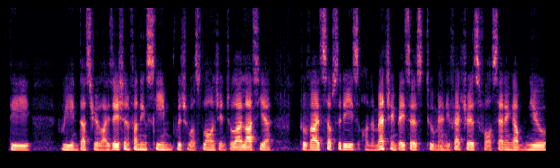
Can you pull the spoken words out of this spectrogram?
The reindustrialization funding scheme, which was launched in July last year, provides subsidies on a matching basis to manufacturers for setting up new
